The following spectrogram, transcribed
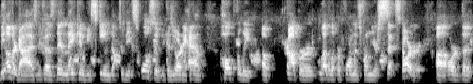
the other guys because then they can be schemed up to be explosive because you already have hopefully a proper level of performance from your set starter uh, or the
